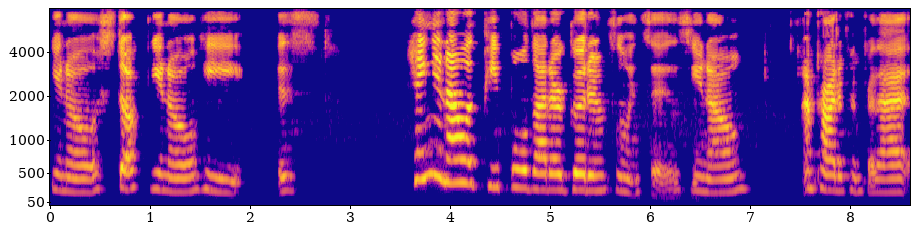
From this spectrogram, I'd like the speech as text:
you know, stuck, you know, he is hanging out with people that are good influences, you know. I'm proud of him for that.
